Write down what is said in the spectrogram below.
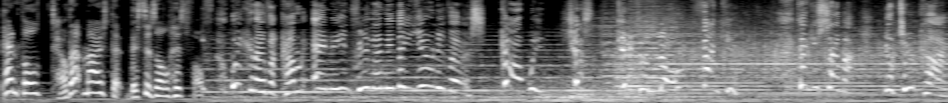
Penfold, tell that mouse that this is all his fault. We can overcome any villain in the universe. Can't we just get along? Thank you. Thank you so much. You're too kind.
